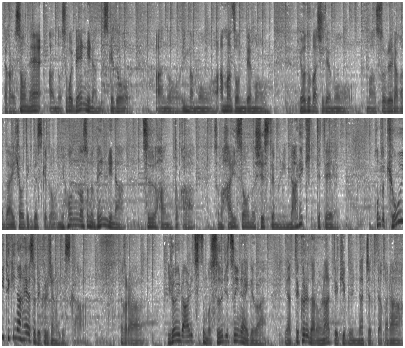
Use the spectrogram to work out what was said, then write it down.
だからそうねあのすごい便利なんですけどあの今もうアマゾンでもヨドバシでもまあそれらが代表的ですけど日本のその便利な通販とかその配送のシステムに慣れきってて本当驚異的な速さで来るじゃないですか。だからいろいろありつつも数日以内ではやってくるだろうなっていう気分になっちゃってたから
